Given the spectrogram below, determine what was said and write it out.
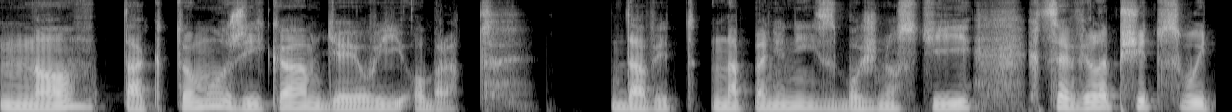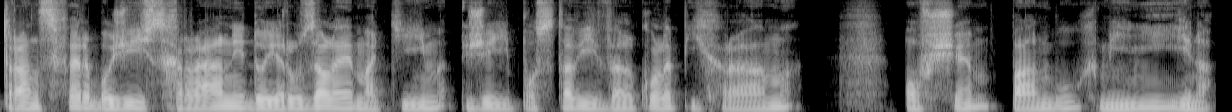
No, tak tomu říkám dějový obrat. David, naplněný zbožností, chce vylepšit svůj transfer boží schrány do Jeruzaléma tím, že jí postaví velkolepý chrám, ovšem pán Bůh míní jinak.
